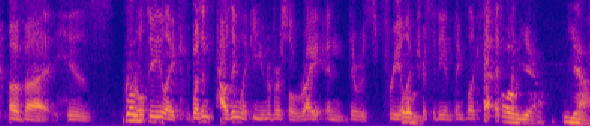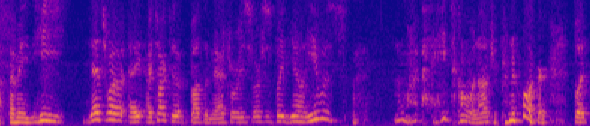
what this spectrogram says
of uh, his cruelty? Well, like, wasn't housing like a universal right, and there was free oh. electricity oh, and things like that? oh yeah, yeah. I mean, he. That's why I, I talked about the natural resources, but you know, he was I hate to call him an entrepreneur, but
